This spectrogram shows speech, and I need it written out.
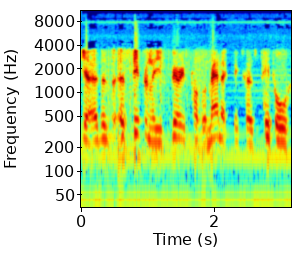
yeah, it is, it's definitely very problematic because people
